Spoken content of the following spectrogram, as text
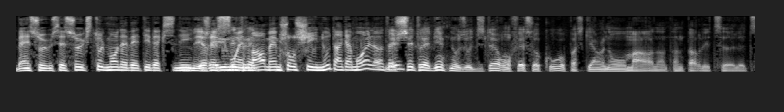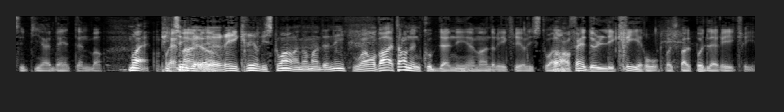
bien sûr, c'est sûr que si tout le monde avait été vacciné, il y aurait eu moins de morts. Même chose chez nous, tant qu'à moi. Là, Mais je sais très bien que nos auditeurs ont fait ce cours parce qu'ils en ont marre d'entendre parler de ça. Là, puis ben, bon. Ouais. Puis tu sais, de, réécrire l'histoire à un moment donné. Ouais, on va attendre une couple d'années avant de réécrire l'histoire. Enfin, de l'écrire. Oh, je parle pas de la réécrire.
